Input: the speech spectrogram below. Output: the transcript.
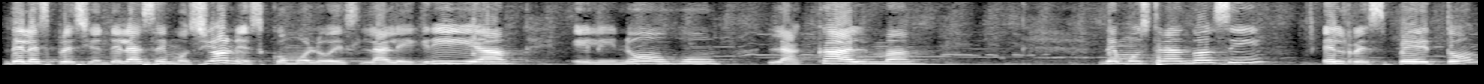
de la expresión de las emociones, como lo es la alegría, el enojo, la calma, demostrando así el respeto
